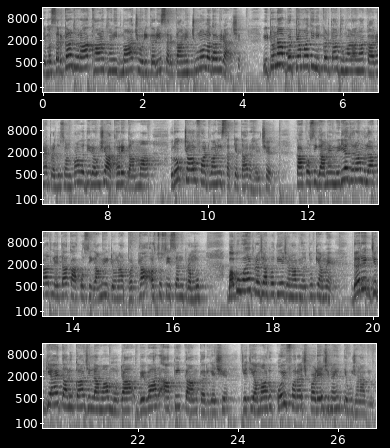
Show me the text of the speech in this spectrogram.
તેમજ સરકાર દ્વારા ખાણ ખનીજમાં ચોરી કરી સરકારને ચૂનો લગાવી રહ્યા છે. ઈટોના ભઠ્ઠામાંથી નીકળતા ધુમાડાના કારણે પ્રદૂષણ પણ વધી રહ્યું છે. આખરે ગામમાં રોગચાળો ફાટવાની શક્યતા રહેલ છે. કાકોસી ગામે મીડિયા દ્વારા મુલાકાત લેતા કાકોસી ગામે ઈંટોના ભઠ્ઠા એસોસિએશન પ્રમુખ બાબુભાઈ પ્રજાપતિએ જણાવ્યું હતું કે અમે દરેક જગ્યાએ તાલુકા જિલ્લામાં મોટા વ્યવહાર આપી કામ કરીએ છીએ, જેથી અમારું કોઈ ફરજ પડે જ નહીં તેવું જણાવ્યું.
